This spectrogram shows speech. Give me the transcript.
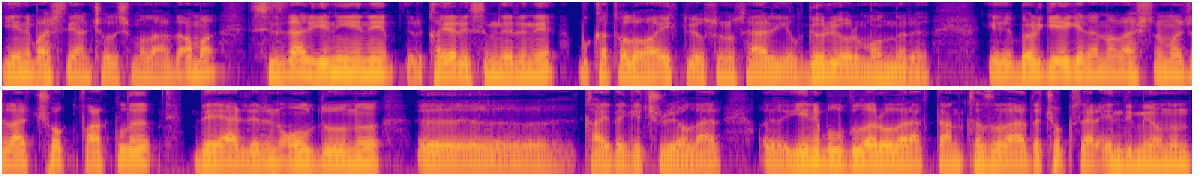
Yeni başlayan çalışmalarda ama sizler yeni yeni kaya resimlerini bu kataloğa ekliyorsunuz her yıl. Görüyorum onları. Ee, bölgeye gelen araştırmacılar çok farklı değerlerin olduğunu e, kayda geçiriyorlar. E, yeni bulgular olaraktan kazılarda çok güzel endimiyonun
